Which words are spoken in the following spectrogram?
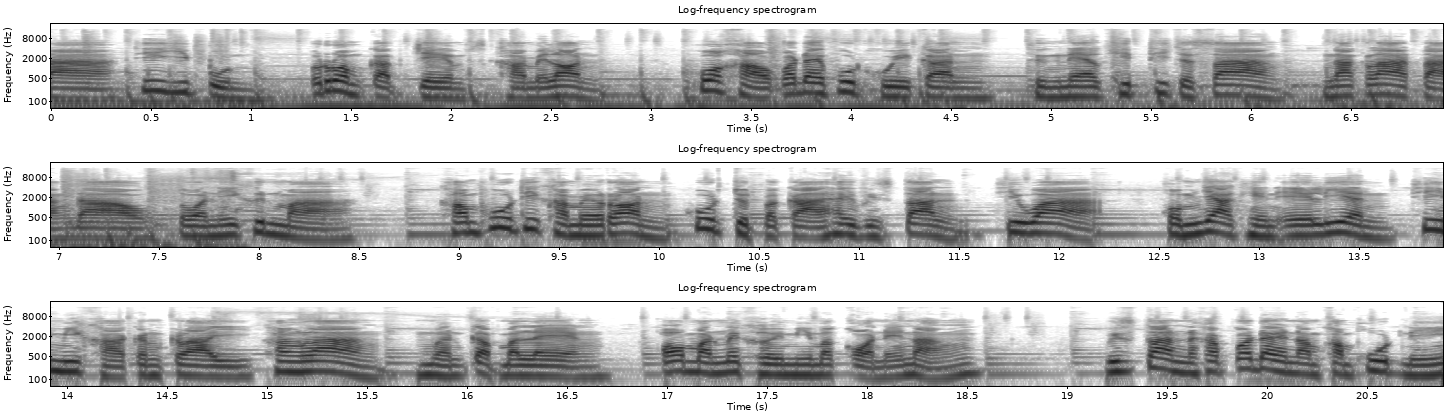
นาที่ญี่ปุ่น ร่วมกับเจมส์คาเมลอน พวกเขาก็ได้พูดคุยกันถึงแนวคิดที่จะสร้างนักล่าต่างดาวตัวนี้ขึ้นมาคำพูดที่คาเมรอนพูดจุดประกายให้วินสตันที่ว่าผมอยากเห็นเอเลี่ยนที่มีขากันไกลข้างล่างเหมือนกับแมลง เพราะมันไม่เคยมีมาก่อนในหนัง วินสตันนะครับก็ได้นำคำพูดนี้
